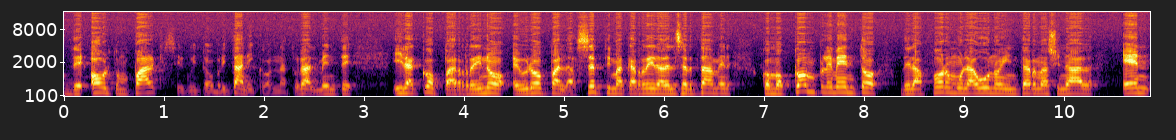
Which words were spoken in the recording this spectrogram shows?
de Alton Park, circuito británico naturalmente, y la Copa Renault Europa, la séptima carrera del certamen, como complemento de la Fórmula 1 Internacional en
